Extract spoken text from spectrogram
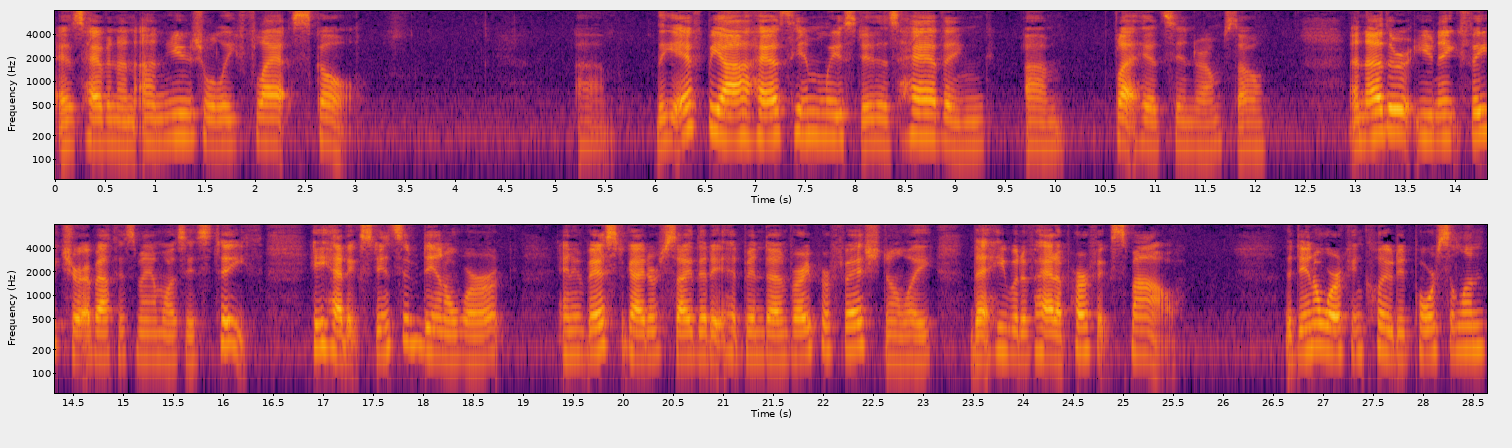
as having an unusually flat skull. Um, the FBI has him listed as having um, flathead syndrome. So, another unique feature about this man was his teeth. He had extensive dental work and investigators say that it had been done very professionally, that he would have had a perfect smile. The dental work included porcelain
